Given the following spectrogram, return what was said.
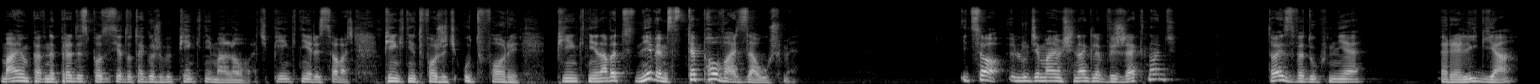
mają pewne predyspozycje do tego, żeby pięknie malować, pięknie rysować, pięknie tworzyć utwory, pięknie nawet, nie wiem, stepować załóżmy. I co, ludzie mają się nagle wyrzeknąć? To jest według mnie religia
